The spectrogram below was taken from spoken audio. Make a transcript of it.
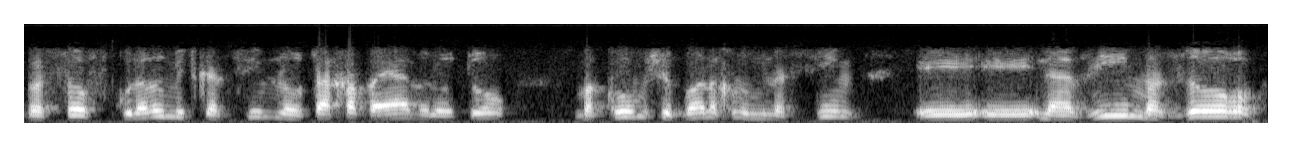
בסוף כולנו מתכנסים לאותה חוויה ולאותו מקום שבו אנחנו מנסים אה, אה, להביא מזור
